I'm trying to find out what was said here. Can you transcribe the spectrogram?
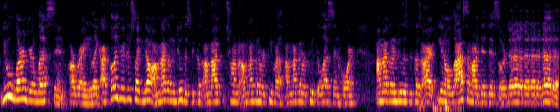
you learned your lesson already. Like I feel like you're just like, no, I'm not gonna do this because I'm not trying to. I'm not gonna repeat my. I'm not gonna repeat the lesson, or I'm not gonna do this because I, you know, last time I did this or da da da da da da da.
